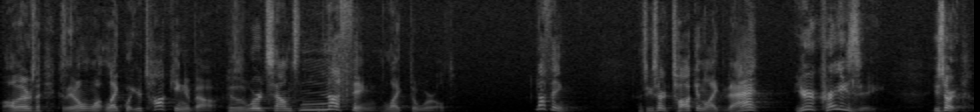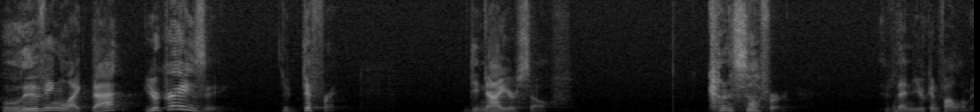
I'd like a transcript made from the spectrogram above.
all that because they don't want, like what you're talking about, because the word sounds nothing like the world. Nothing. And so you start talking like that, you're crazy. You start living like that, you're crazy. You're different. Deny yourself. Gonna suffer. Then you can follow me.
